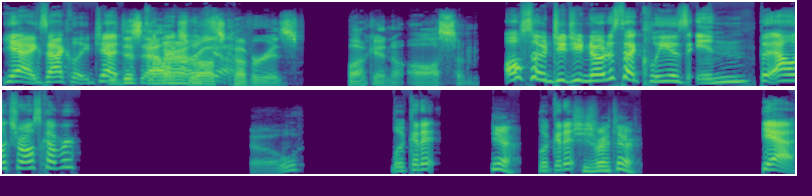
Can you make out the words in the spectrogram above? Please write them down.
Yeah, exactly. Jed, Dude, this Alex Ross show. cover is fucking awesome. Also, did you notice that Clea's in the Alex Ross cover? No. Look at it. Yeah. Look at it. She's right there. Yeah,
